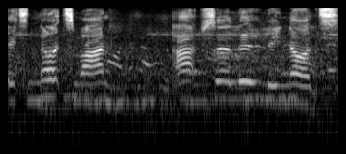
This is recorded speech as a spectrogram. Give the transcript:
It's nuts, man. Absolutely nuts.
